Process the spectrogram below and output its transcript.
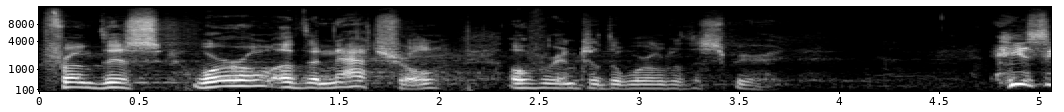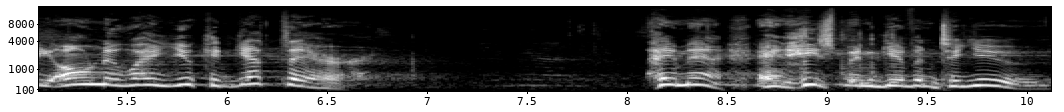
from this world of the natural over into the world of the spirit. He's the only way you can get there. Amen. And he's been given to you.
